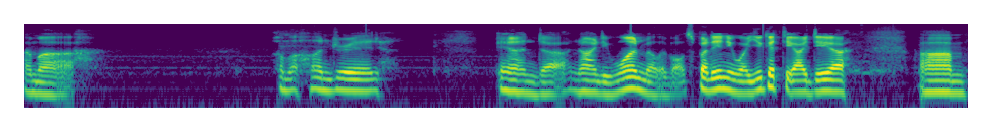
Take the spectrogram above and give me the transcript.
I'm a I'm a hundred and uh, 91 millivolts. But anyway you get the idea. Um,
